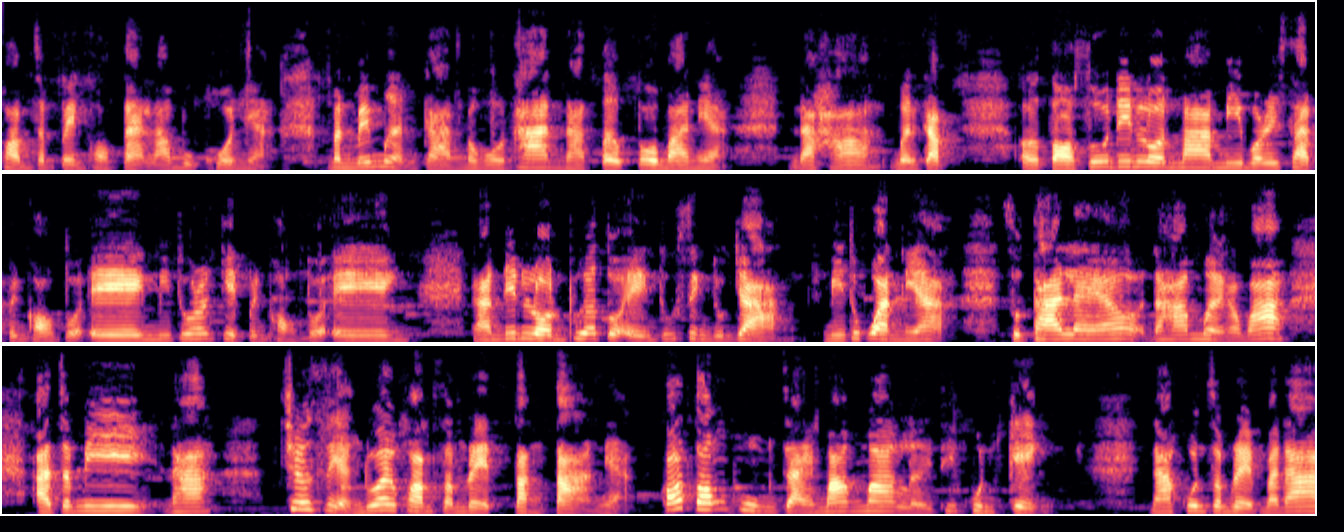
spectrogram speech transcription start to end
ความจำเป็นของแต่ละบุคคลเนี่ยมันไม่เหมือนกันบางคนท่านนะเติบโตมาเนี่ยนะคะ เหมือนกับเออต่อสู้ดิ้นรนมามีบริษัทเป็นของตัวเองมีธุรกิจเป็นของตัวเองนะดิ้นรนเพื่อตัวเองทุกสิ่งทุกอย่าง มีทุกวันเนี้ยสุดท้ายแล้วนะคะ เหมือนกับว่าอาจจะมีนะคะชื่อเสียงด้วยความสำเร็จต่างๆ เนี่ยก็ต้องภูมิใจมากๆเลยที่คุณเก่งนะคุณสำเร็จมาได้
